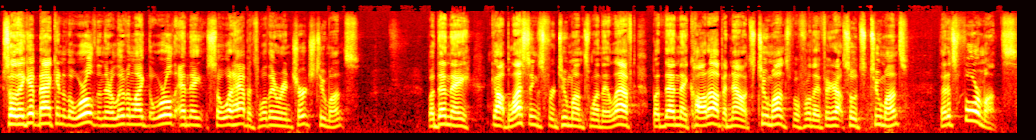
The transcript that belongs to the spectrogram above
So they get back into the world and they're living like the world. And they, so what happens? Well, they were in church two months, but then they got blessings for two months when they left, but then they caught up and now it's two months before they figure out. So it's two months, then it's four months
